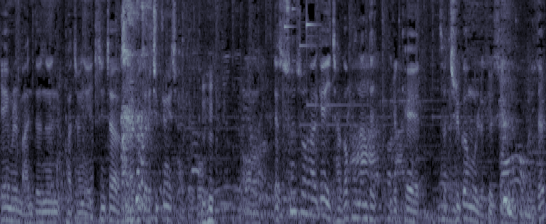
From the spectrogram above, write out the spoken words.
게임을 만드는 과정이 진짜 말 그대로 집중이 잘 되고 어, 근데 순수하게 이 작업하는데 이렇게 해서 즐거움을 느낄 수 있는 부분들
